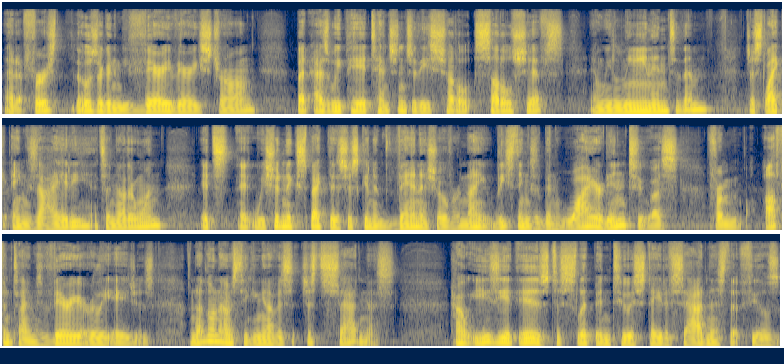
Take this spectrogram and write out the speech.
that at first, those are going to be very, very strong. But as we pay attention to these subtle, subtle shifts and we lean into them, just like anxiety, it's another one. It's it, we shouldn't expect that it's just going to vanish overnight. These things have been wired into us from oftentimes very early ages. Another one I was thinking of is just sadness. How easy it is to slip into a state of sadness that feels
